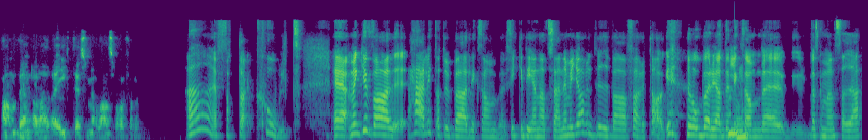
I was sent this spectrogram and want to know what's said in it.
användarnära IT som jag var ansvarig för. Ah, jag fattar. Coolt. Eh, men gud vad härligt att du bara liksom fick idén att säga, nej men jag vill driva företag och började mm. liksom, eh, vad ska man säga,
